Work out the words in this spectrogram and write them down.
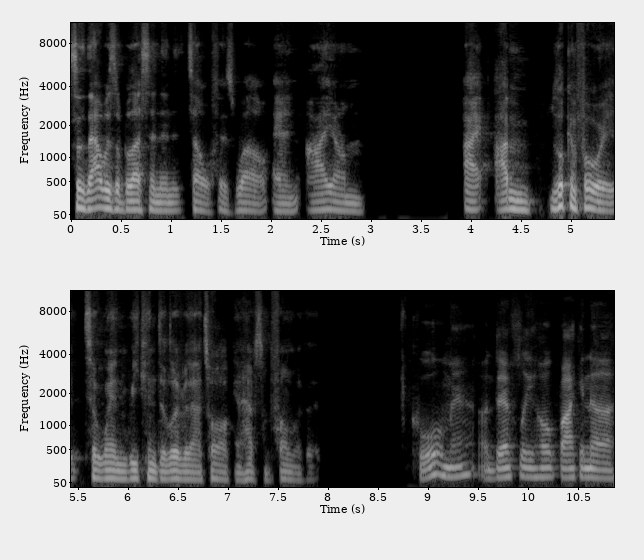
so that was a blessing in itself as well. And I um I I'm looking forward to when we can deliver that talk and have some fun with it. Cool, man. I definitely hope I can uh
